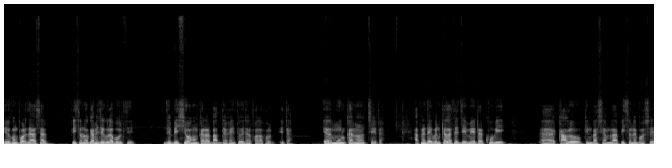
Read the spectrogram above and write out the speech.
এরকম পর্যায়ে আসার পিছনেও আমি যেগুলো বলছি, যে বেশি অহংকার আর বাদ দেখাই তো এটার ফলাফল এটা। এর মূল কারণ হচ্ছে এটা। আপনি দেখবেন ক্লাসে যে মেয়েটা খুবই কালো কিংবা শ্যামলা পিছনে বসে,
